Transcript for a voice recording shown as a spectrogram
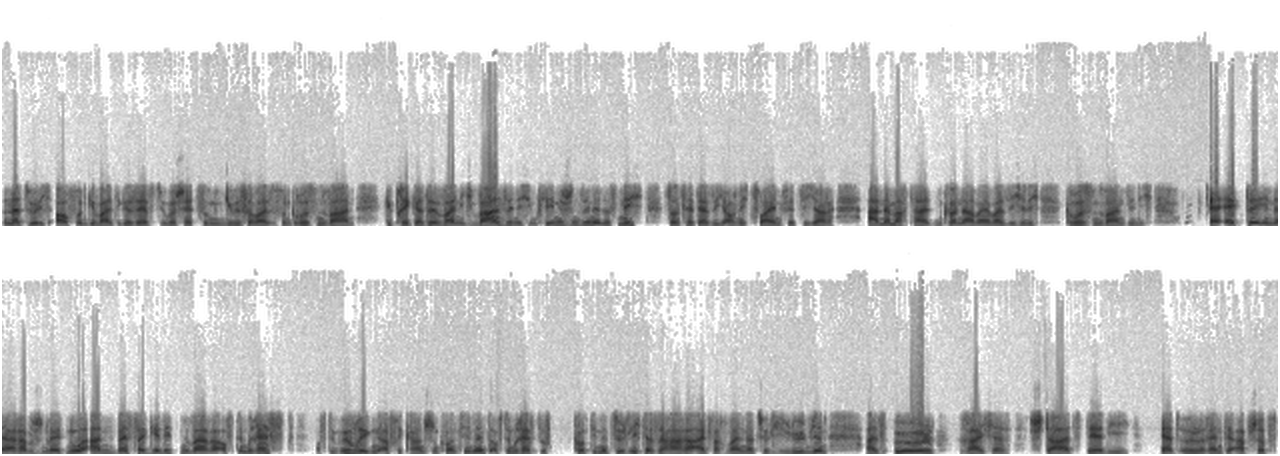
natürlich auch von gewaltiger Selbstüberschätzung, in gewisser Weise von Größenwahn geprägt. Also er war nicht wahnsinnig im klinischen Sinne, das nicht, sonst hätte er sich auch nicht 42 Jahre an der Macht halten können, aber er war sicherlich größenwahnsinnig. Er eckte in der arabischen Welt nur an, besser gelitten war er auf dem Rest auf dem übrigen afrikanischen Kontinent, auf dem Rest des Kontinents südlich der Sahara, einfach weil natürlich Libyen als ölreicher Staat, der die Erdölrente abschöpft,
